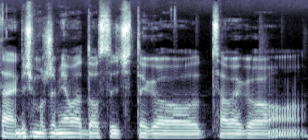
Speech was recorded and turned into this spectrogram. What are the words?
Tak. Być może miała dosyć tego całego,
